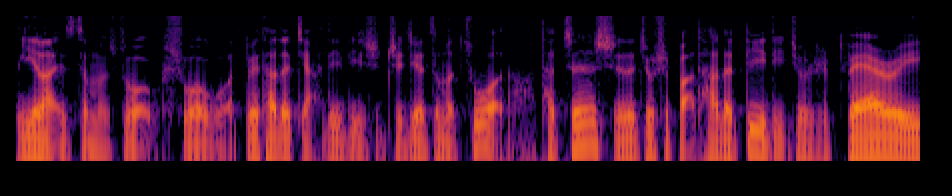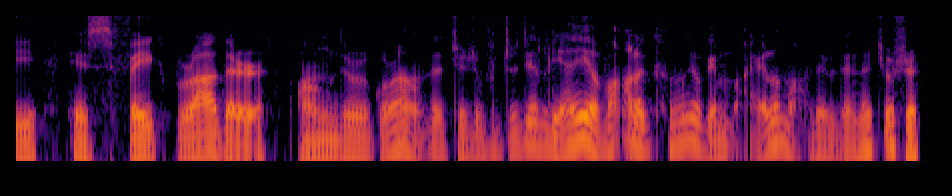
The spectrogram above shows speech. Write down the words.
伊莱这么做说过，对他的假弟弟是直接这么做的。他真实的就是把他的弟弟就是 bury his fake brother underground，就是直接连夜挖了坑就给埋了嘛，对不对？那就是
